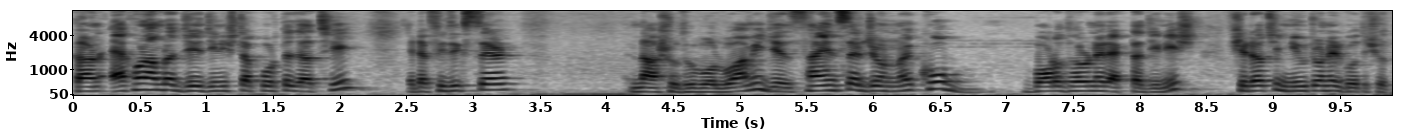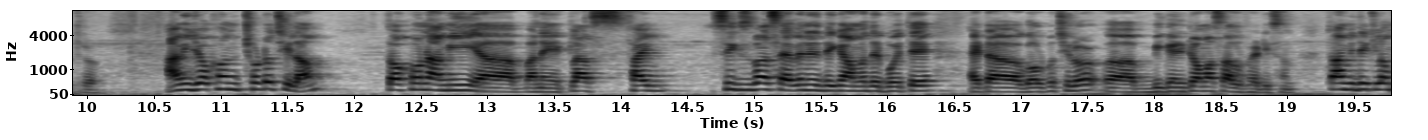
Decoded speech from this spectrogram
কারণ এখন আমরা যে জিনিসটা পড়তে যাচ্ছি, এটা ফিজিক্সের, না শুধু বলব আমি, যে সায়েন্সের জন্য খুব বড় ধরনের একটা জিনিস। সেটা হচ্ছে নিউটনের গতিসূত্র। আমি যখন ছোট ছিলাম, তখন আমি মানে ক্লাস ফাইভ, সিক্স বা সেভেনের দিকে আমাদের বইতে একটা গল্প ছিল বিজ্ঞানী টমাস আলভা এডিসন। তো আমি দেখলাম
